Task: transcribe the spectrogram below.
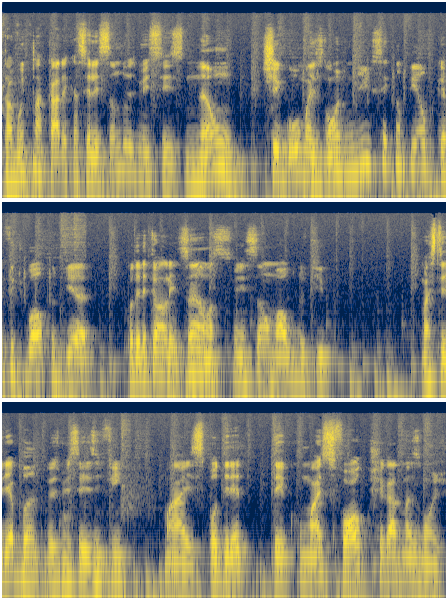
Tá muito na cara que a seleção de 2006 não chegou mais longe, não digo ser campeão, porque futebol podia, poderia ter uma lesão, uma suspensão, algo do tipo. Mas teria banco em 2006, enfim. Mas poderia ter com mais foco chegado mais longe.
